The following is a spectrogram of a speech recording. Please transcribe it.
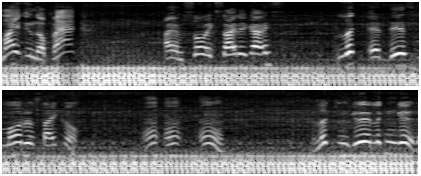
light in the back. I am so excited guys. Look at this motorcycle. Mm -mm -mm. Looking good, looking good.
